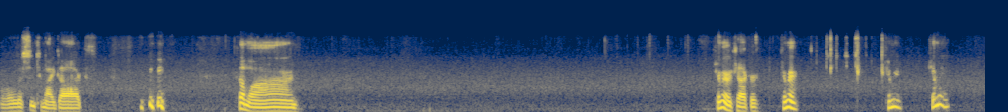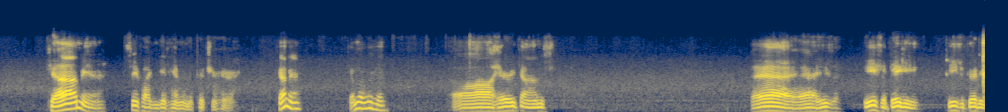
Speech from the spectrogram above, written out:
Listen to my dogs. Come on. Come here, Tucker. Come here. Come here. Come here. Come here. See if I can get him in the picture here. Come here. Come over here. Oh, here he comes. Yeah, yeah, he's a he's a biggie. He's a goodie.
